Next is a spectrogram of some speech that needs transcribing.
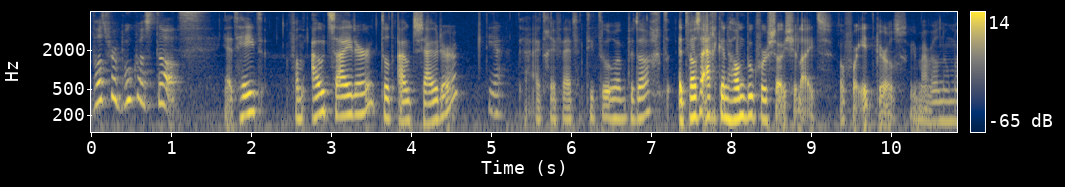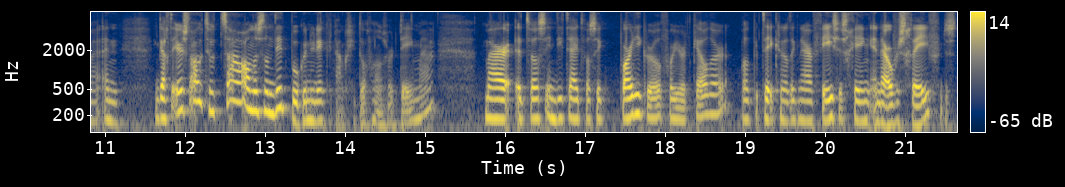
Wat voor boek was dat? ja, het heet Van Outsider tot Oud-Zuider. Ja. De uitgever heeft de titel eh, bedacht. Het was eigenlijk een handboek voor socialites. Of voor it-girls, hoe je het maar wil noemen. En ik dacht eerst, oh, totaal anders dan dit boek. En nu denk ik, nou, ik zie toch wel een soort thema. Maar het was, in die tijd was ik partygirl voor Jurt Kelder. Wat betekende dat ik naar feestjes ging en daarover schreef. Dus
